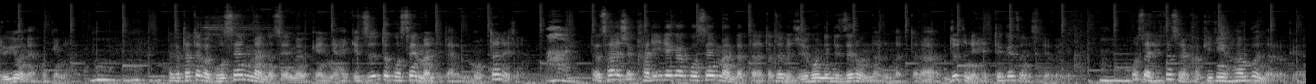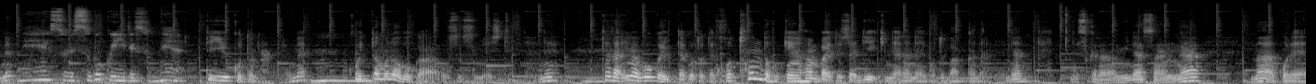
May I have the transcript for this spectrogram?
るような保険に入る、だから例えば5000万の生命保険に入ってずっと5000万って言ったらもったいないじゃん、はい、だから最初借り入れが5000万だったら例えば15年でゼロになるんだったら徐々に減っていくやつにすればいい、うん、そしたら下手すら掛け金半分になるわけよね。ねそれすごくいいですよね。っていうことなんだよね、うん、こういったものを僕はお勧めしてるんだよね、うん、ただ今僕が言ったことってほとんど保険販売としては利益にならないことばっかなんだよね。ですから皆さんがまあこれ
